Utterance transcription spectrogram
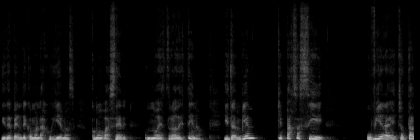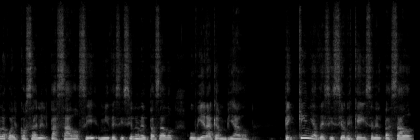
y depende cómo las juguemos, cómo va a ser nuestro destino. Y también, ¿qué pasa si hubiera hecho tal o cual cosa en el pasado, si mi decisión en el pasado hubiera cambiado. Pequeñas decisiones que hice en el pasado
